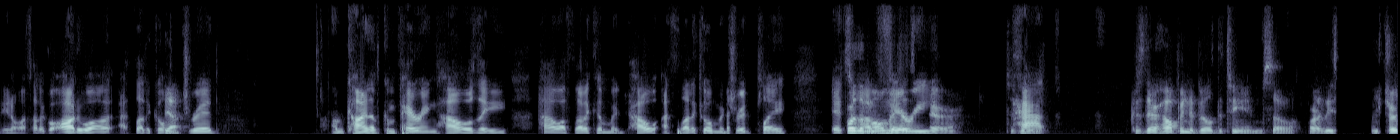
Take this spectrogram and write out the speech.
you know Atletico Ottawa, Atletico Yeah. Madrid. I'm kind of comparing how they how Atletico how Atletico Madrid play. It's For the moment, very it's fair pat. because they're helping to build the team. So, or at least I'm sure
